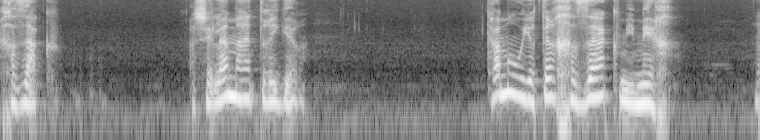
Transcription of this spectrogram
חזק. השאלה מה הטריגר. כמה הוא יותר חזק ממך. Hmm.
